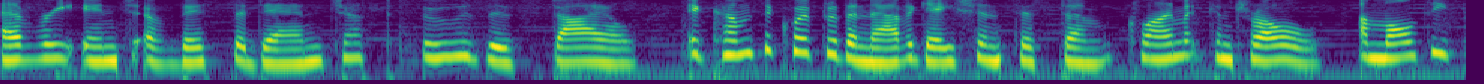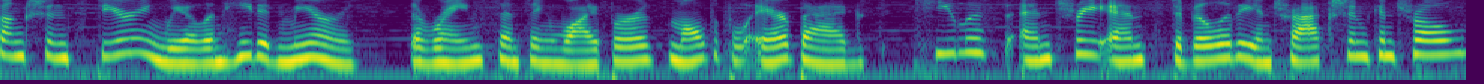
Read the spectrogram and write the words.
Every inch of this sedan just oozes style. It comes equipped with a navigation system, climate control, a multi-function steering wheel and heated mirrors, the rain-sensing wipers, multiple airbags, keyless entry and stability and traction control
